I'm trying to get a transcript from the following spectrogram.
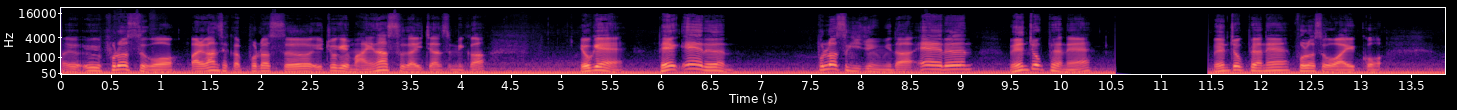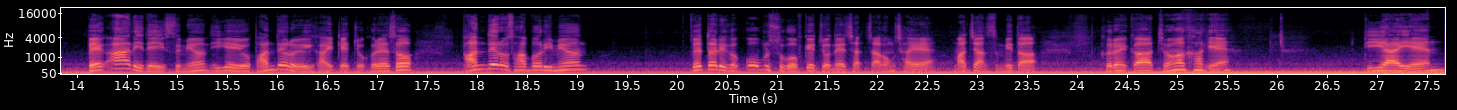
어, 여기 플러스고 빨간 색깔 플러스 이쪽에 마이너스가 있지 않습니까? 요게 100L은 플러스 기준입니다. L은 왼쪽 편에 왼쪽 편에 플러스가 와 있고 100R이 돼 있으면 이게 요 반대로 여기 가 있겠죠. 그래서 반대로 사버리면 배터리가 꼽을 수가 없겠죠. 내 자, 자동차에 맞지 않습니다. 그러니까 정확하게 DIN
